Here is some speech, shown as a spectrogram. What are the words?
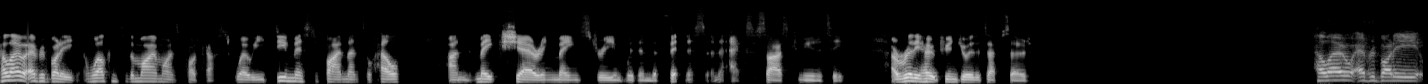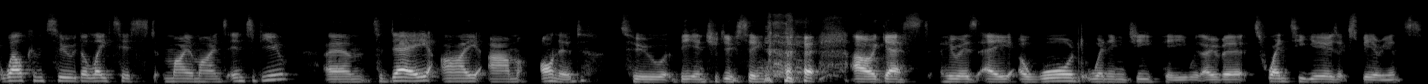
Hello, everybody, and welcome to the My Minds podcast, where we demystify mental health and make sharing mainstream within the fitness and exercise community. I really hope you enjoy this episode. Hello, everybody. Welcome to the latest My Minds interview. Um, today, I am honoured to be introducing our guest, who is a award-winning GP with over 20 years' experience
